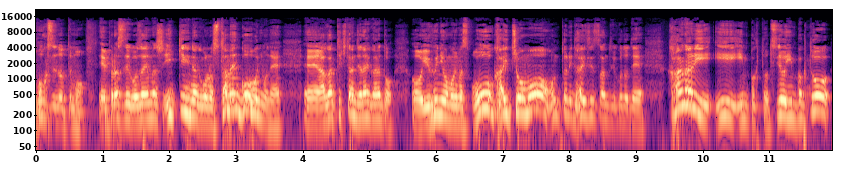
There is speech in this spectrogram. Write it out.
ホークスにとっても、えープラスでございますし、一気になんかこのスタメン候補にもね、えー上がってきたんじゃないかなというふうに思います。王会長も本当に大絶賛ということで、かなりいいインパクト、強いインパクトを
